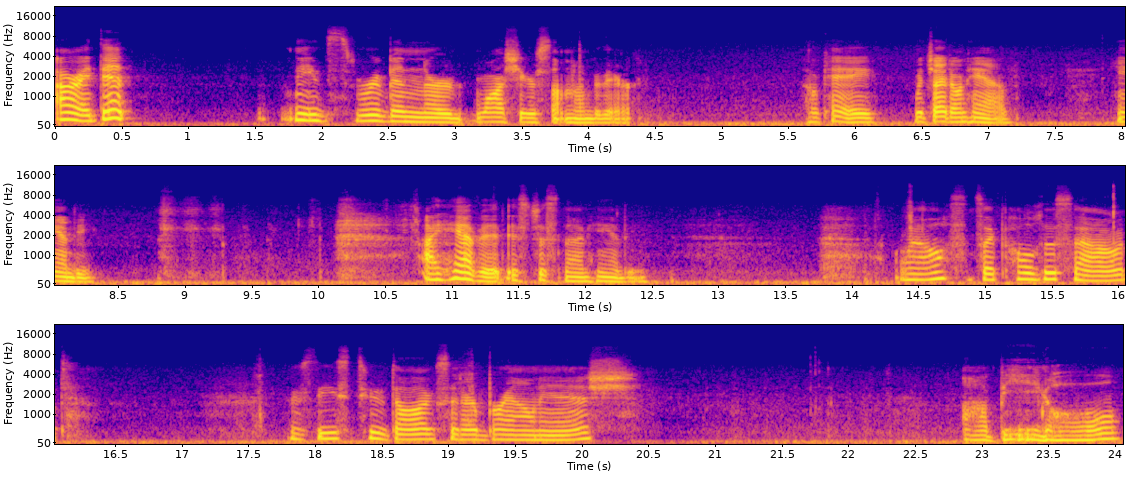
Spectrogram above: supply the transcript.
All right, that needs ribbon or washi or something under there. Okay, which I don't have handy. I have it, it's just not handy. Well, since I pulled this out, there's these two dogs that are brownish. A beagle.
